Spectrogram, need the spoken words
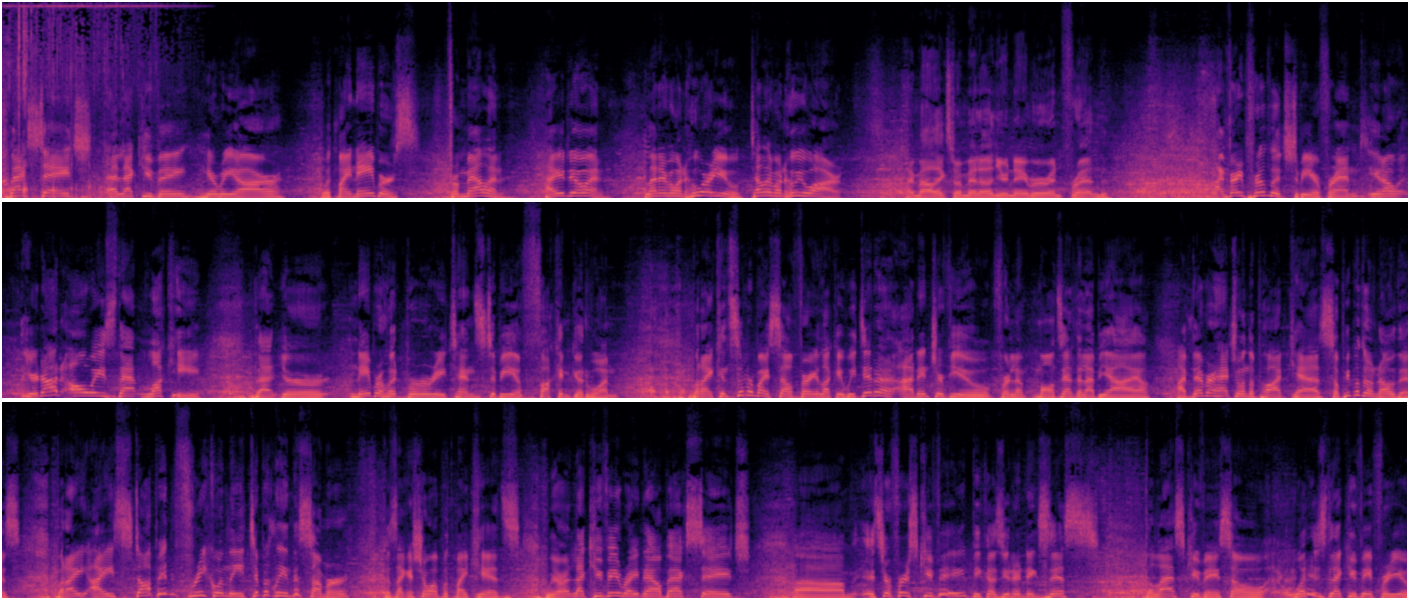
Backstage at La Cuvée, here we are with my neighbors from Mellön. How you doing? Let everyone, who are you? Tell everyone who you are. I'm Alex from Mellön, your neighbor and friend. I'm very privileged to be your friend. You know, you're not always that lucky that your neighborhood brewery tends to be a fucking good one. but I consider myself very lucky. We did a, an interview for Le Mondial de la Bière. I've never had you on the podcast, so people don't know this. But I, I stop in frequently, typically in the summer, because I can show up with my kids. We are at La Cuvée right now, backstage. Um, it's your first Cuvée because you didn't exist the last Cuvée. So, what is La Cuvée for you?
